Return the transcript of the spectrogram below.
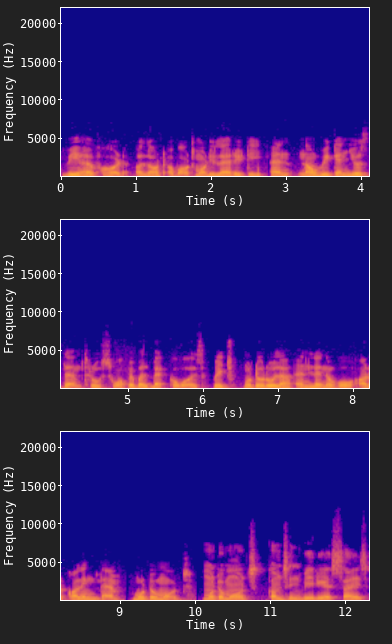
we have heard a lot about modularity and now we can use them through swappable back covers which Motorola and Lenovo are calling them Moto Mods. Moto Mods comes in various sizes size,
